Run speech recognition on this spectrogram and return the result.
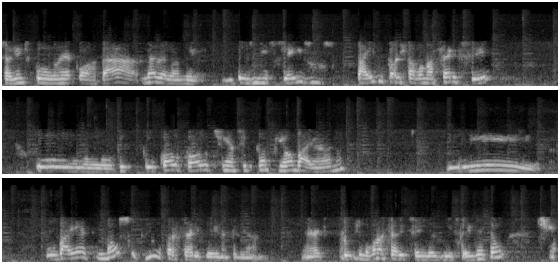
se a gente for recordar, né, Belame, em 2006 os países então estavam na Série C, o Colo-Colo tinha sido campeão baiano e o Bahia não subiu para a Série B naquele ano. Né? Continuou na Série C em 2006. Então, tinha,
